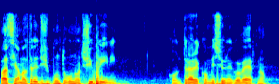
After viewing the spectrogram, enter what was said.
Passiamo al 13.1 Ciprini. Contrario Commissione e Governo.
